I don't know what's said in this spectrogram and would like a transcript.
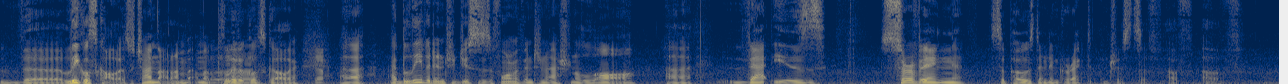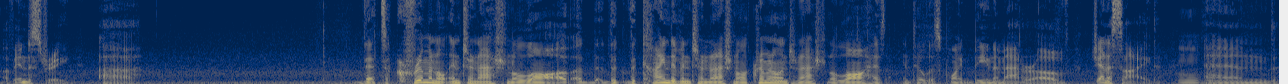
the legal scholars, which I'm not. I'm, I'm a political scholar. Yep. Uh, I believe it introduces a form of international law uh, that is serving supposed and incorrect interests of, of, of, of industry. Uh, that's a criminal international law. Uh, the, the kind of international criminal international law has until this point been a matter of genocide and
